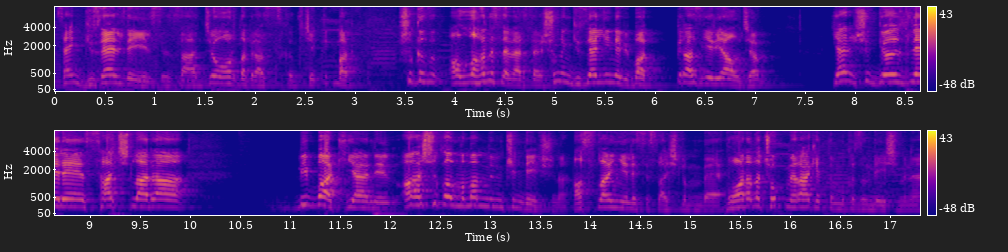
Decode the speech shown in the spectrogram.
Sen güzel değilsin sadece orada biraz sıkıntı çektik. Bak şu kızın Allah'ını seversen şunun güzelliğine bir bak. Biraz geriye alacağım. Yani şu gözlere, saçlara, bir bak yani. Aşık olmamam mümkün değil şuna. Aslan yelesi saçlım be. Bu arada çok merak ettim bu kızın değişimine.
